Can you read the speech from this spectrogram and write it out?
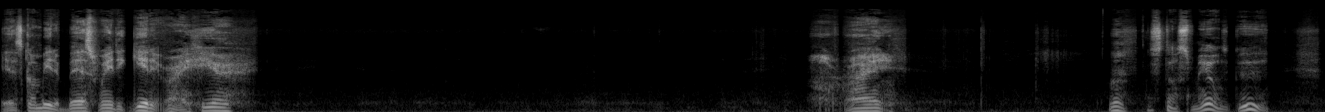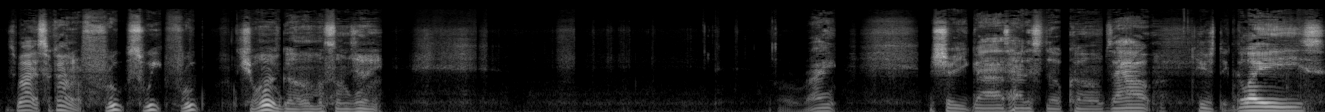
It's gonna be the best way to get it right here. Right? Mm, this stuff smells good. It smells like some kind of fruit, sweet fruit, chewing gum or some junk. All right. I'll show you guys how this stuff comes out. Here's the glaze.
